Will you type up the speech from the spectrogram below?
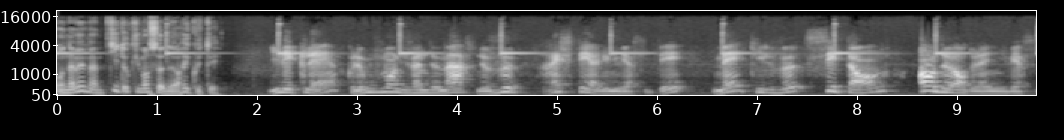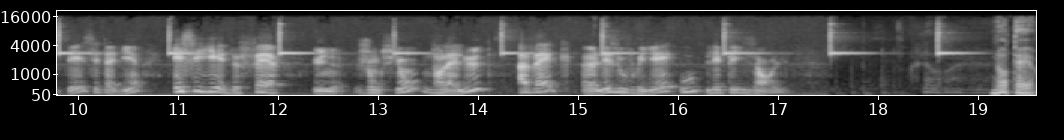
On a même un petit document sonore, écoutez. Il est clair que le mouvement du 22 mars ne veut rester à l'université, mais qu'il veut s'étendre en dehors de l'université, c'est-à-dire essayer de faire une jonction dans la lutte avec euh, les ouvriers ou les paysans. Nanterre.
